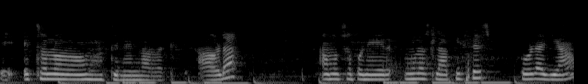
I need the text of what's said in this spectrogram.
Eh, esto no tiene nada que ver. Ahora vamos a poner unos lápices por allá.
